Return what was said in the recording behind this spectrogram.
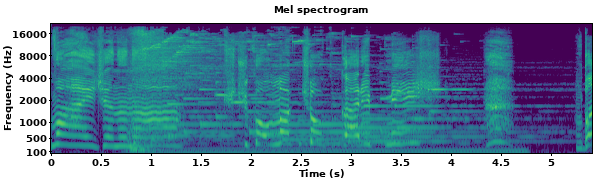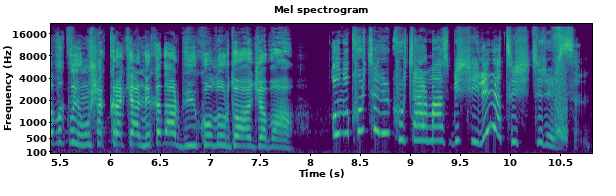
Vay canına. Küçük olmak çok garipmiş. Balıklı yumuşak kraker ne kadar büyük olurdu acaba? Onu kurtarır kurtarmaz bir şeyler atıştırırsın.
